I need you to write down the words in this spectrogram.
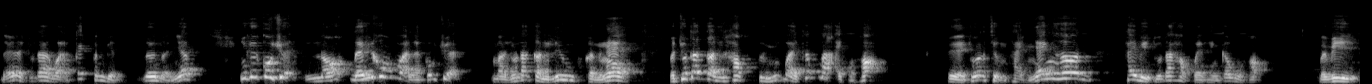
Đấy là chúng ta gọi là cách phân biệt đơn giản nhất. Những cái câu chuyện nó, đấy không phải là câu chuyện mà chúng ta cần lưu, cần nghe. Và chúng ta cần học từ những bài thất bại của họ để chúng ta trưởng thành nhanh hơn thay vì chúng ta học về thành công của họ. Bởi vì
